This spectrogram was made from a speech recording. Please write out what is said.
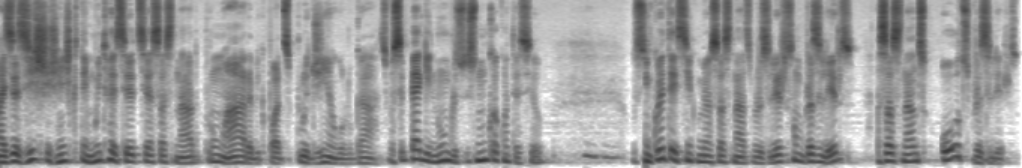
Mas existe gente que tem muito receio de ser assassinado por um árabe que pode explodir em algum lugar. Se você pega em números, isso nunca aconteceu. Uhum. Os 55 mil assassinatos brasileiros são brasileiros assassinando outros brasileiros.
